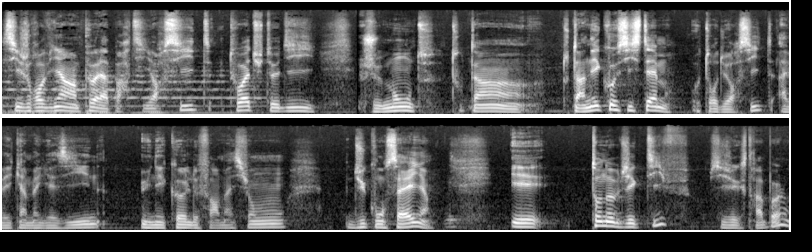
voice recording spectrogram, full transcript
Si je reviens un peu à la partie hors site, toi tu te dis, je monte tout un écosystème autour du hors site avec un magazine, une école de formation, du conseil. Et ton objectif, si j'extrapole,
